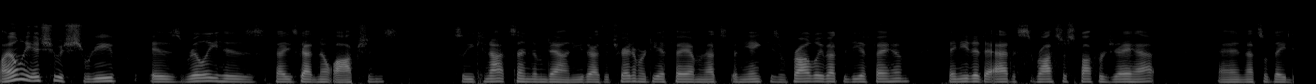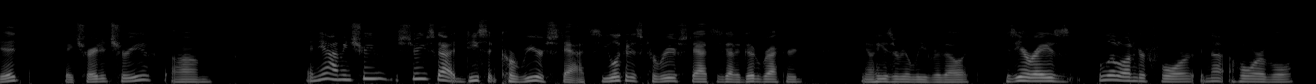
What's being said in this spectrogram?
My only issue with Shreve is really his that he's got no options. So you cannot send him down. You either have to trade him or DFA him, and that's and the Yankees were probably about to DFA him. They needed to add a roster spot for J Happ, and that's what they did. They traded Shreve. Um, and yeah, I mean, Shreve, Shreve's got decent career stats. You look at his career stats, he's got a good record. You know, he's a reliever, though. His ERA is a little under 4, not horrible.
